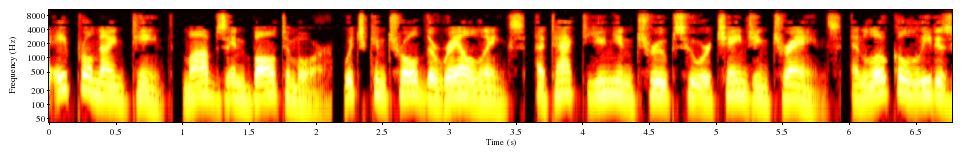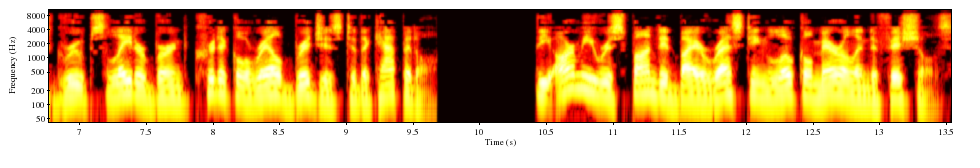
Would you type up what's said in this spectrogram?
April 19, mobs in Baltimore, which controlled the rail links, attacked Union troops who were changing trains, and local Leaders groups later burned critical rail bridges to the capital. The Army responded by arresting local Maryland officials.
